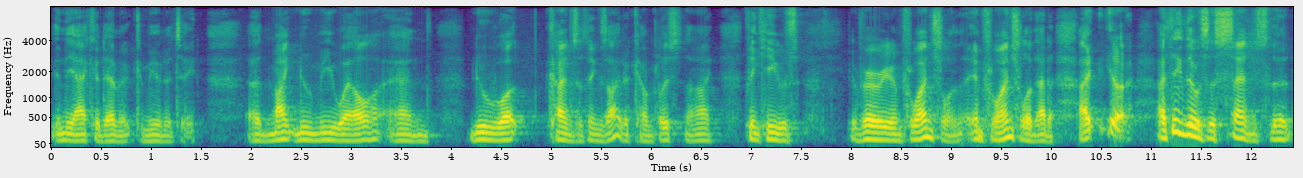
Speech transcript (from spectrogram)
in the academic community. And Mike knew me well and knew what kinds of things I'd accomplished. And I think he was very influential, influential in that. I, you know, I think there was a sense that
